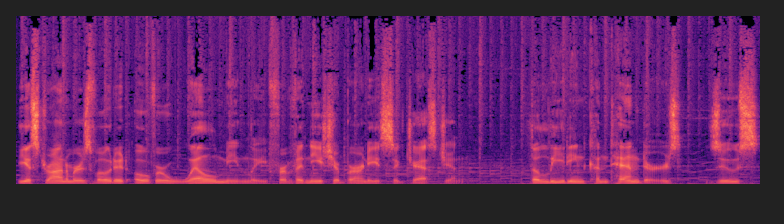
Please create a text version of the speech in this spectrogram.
The astronomers voted overwhelmingly for Venetia Burney's suggestion. The leading contenders, Zeus,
